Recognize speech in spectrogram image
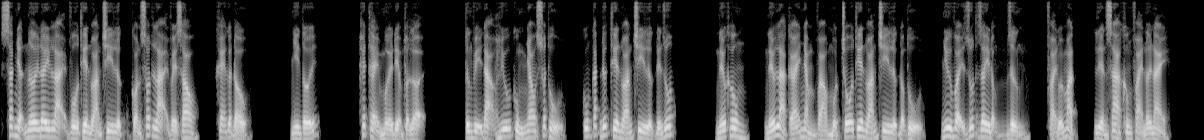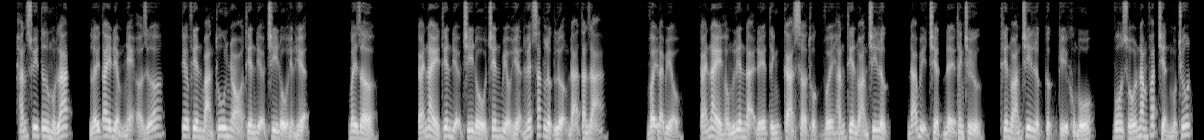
xác nhận nơi đây lại vô thiên đoán chi lực còn sót lại về sau khe gật đầu. Nhìn tới, hết thể mười điểm thuận lợi. Từng vị đạo hữu cùng nhau xuất thủ, cũng cắt đứt thiên đoán chi lực đến rút. Nếu không, nếu là cái nhằm vào một chỗ thiên đoán chi lực động thủ, như vậy rút dây động rừng, phải đối mặt, liền xa không phải nơi này. Hắn suy tư một lát, lấy tay điểm nhẹ ở giữa, kia phiên bản thu nhỏ thiên địa chi đồ hiện hiện. Bây giờ, cái này thiên địa chi đồ trên biểu hiện huyết sắc lực lượng đã tan rã vậy đại biểu, cái này hồng liên đại đế tính cả sở thuộc với hắn thiên đoán chi lực, đã bị triệt để thanh trừ, thiên đoán chi lực cực kỳ khủng bố, vô số năm phát triển một chút,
